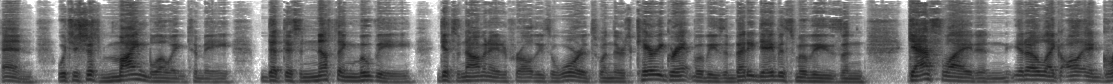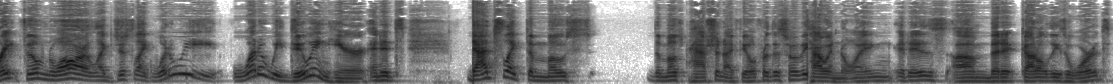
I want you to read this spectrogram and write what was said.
10, which is just mind blowing to me that this nothing movie gets nominated for all these awards when there's Cary Grant movies and Bette Davis movies and Gaslight and, you know, like all, and great film noir, like just like, what are we, what are we doing here? And it's, that's like the most, the most passion I feel for this movie, how annoying it is um, that it got all these awards.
